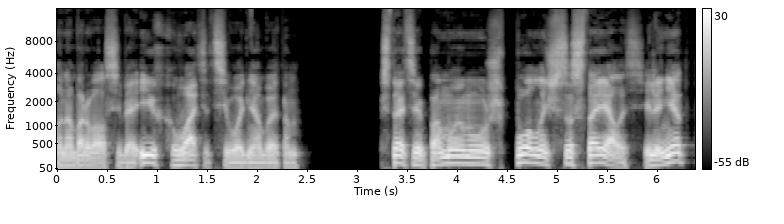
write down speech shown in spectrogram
Он оборвал себя. И хватит сегодня об этом. Кстати, по-моему, уж полночь состоялась, или нет?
